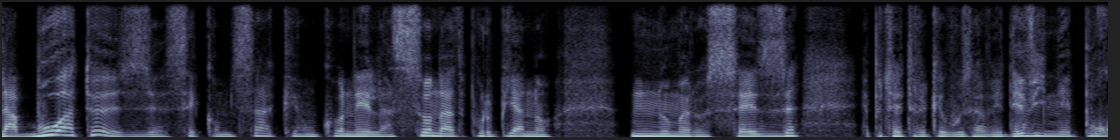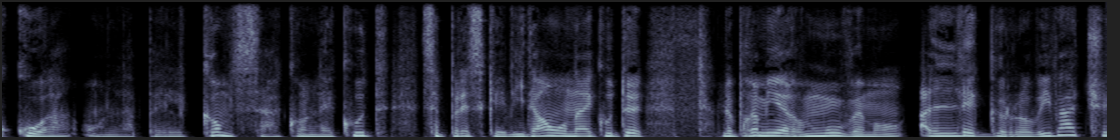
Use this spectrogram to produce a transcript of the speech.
La boiteuse, c'est comme ça qu'on connaît la sonate pour piano numéro 16. Et peut-être que vous avez deviné pourquoi on l'appelle comme ça, qu'on l'écoute. C'est presque évident. On a écouté le premier mouvement, Allegro vivace.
